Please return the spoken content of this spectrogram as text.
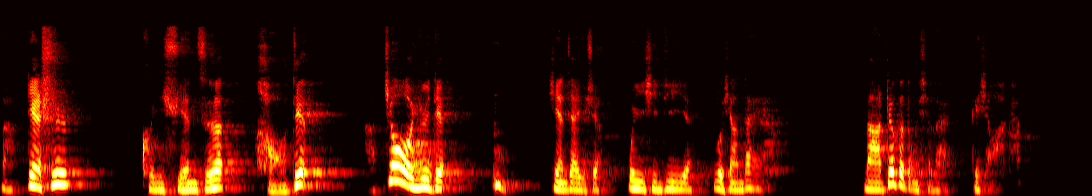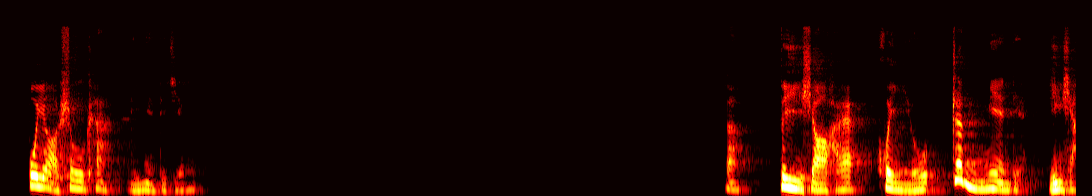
啊。电视可以选择好的。教育的，现在有些 VCD 呀、录像带呀，拿这个东西来给小孩看，不要收看里面的节目。啊，对小孩会有正面的影响，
